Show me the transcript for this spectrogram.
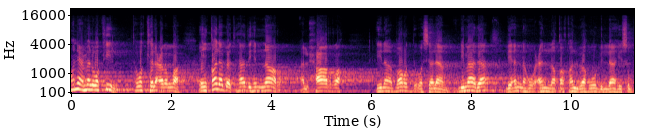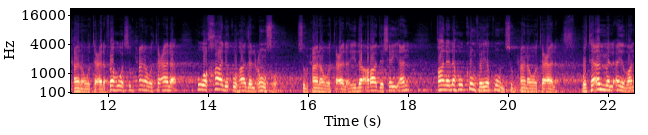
ونعم الوكيل توكل على الله. انقلبت هذه النار الحارة إلى برد وسلام. لماذا؟ لأنه علق قلبه بالله سبحانه وتعالى. فهو سبحانه وتعالى هو خالق هذا العنصر سبحانه وتعالى. إذا أراد شيئا قال له كن فيكون سبحانه وتعالى. وتأمل أيضا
